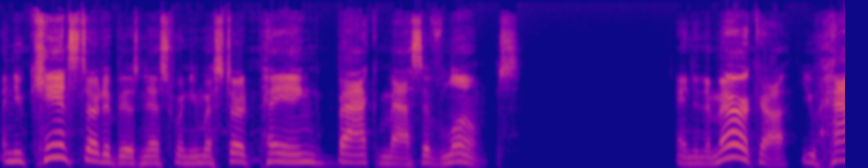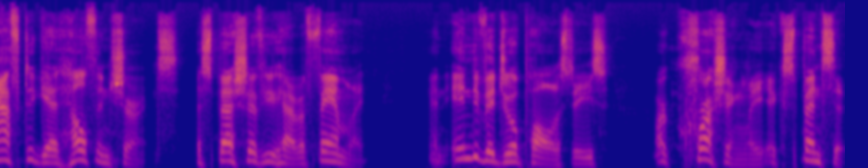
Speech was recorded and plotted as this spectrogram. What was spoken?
And you can't start a business when you must start paying back massive loans. And in America, you have to get health insurance, especially if you have a family, and individual policies are crushingly expensive.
